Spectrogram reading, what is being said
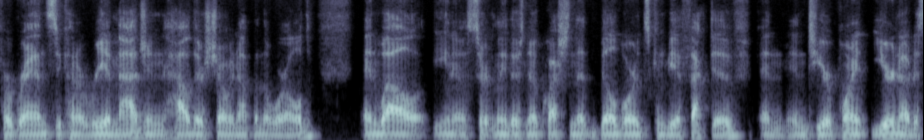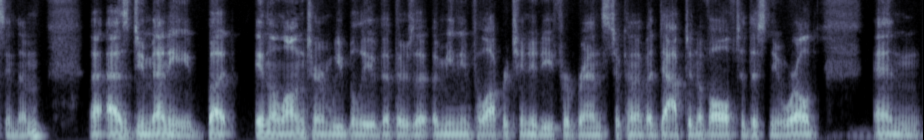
for brands to kind of reimagine how they're showing up in the world and while you know certainly there's no question that billboards can be effective and and to your point you're noticing them uh, as do many but in the long term, we believe that there's a, a, meaningful opportunity for brands to kind of adapt and evolve to this new world. And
